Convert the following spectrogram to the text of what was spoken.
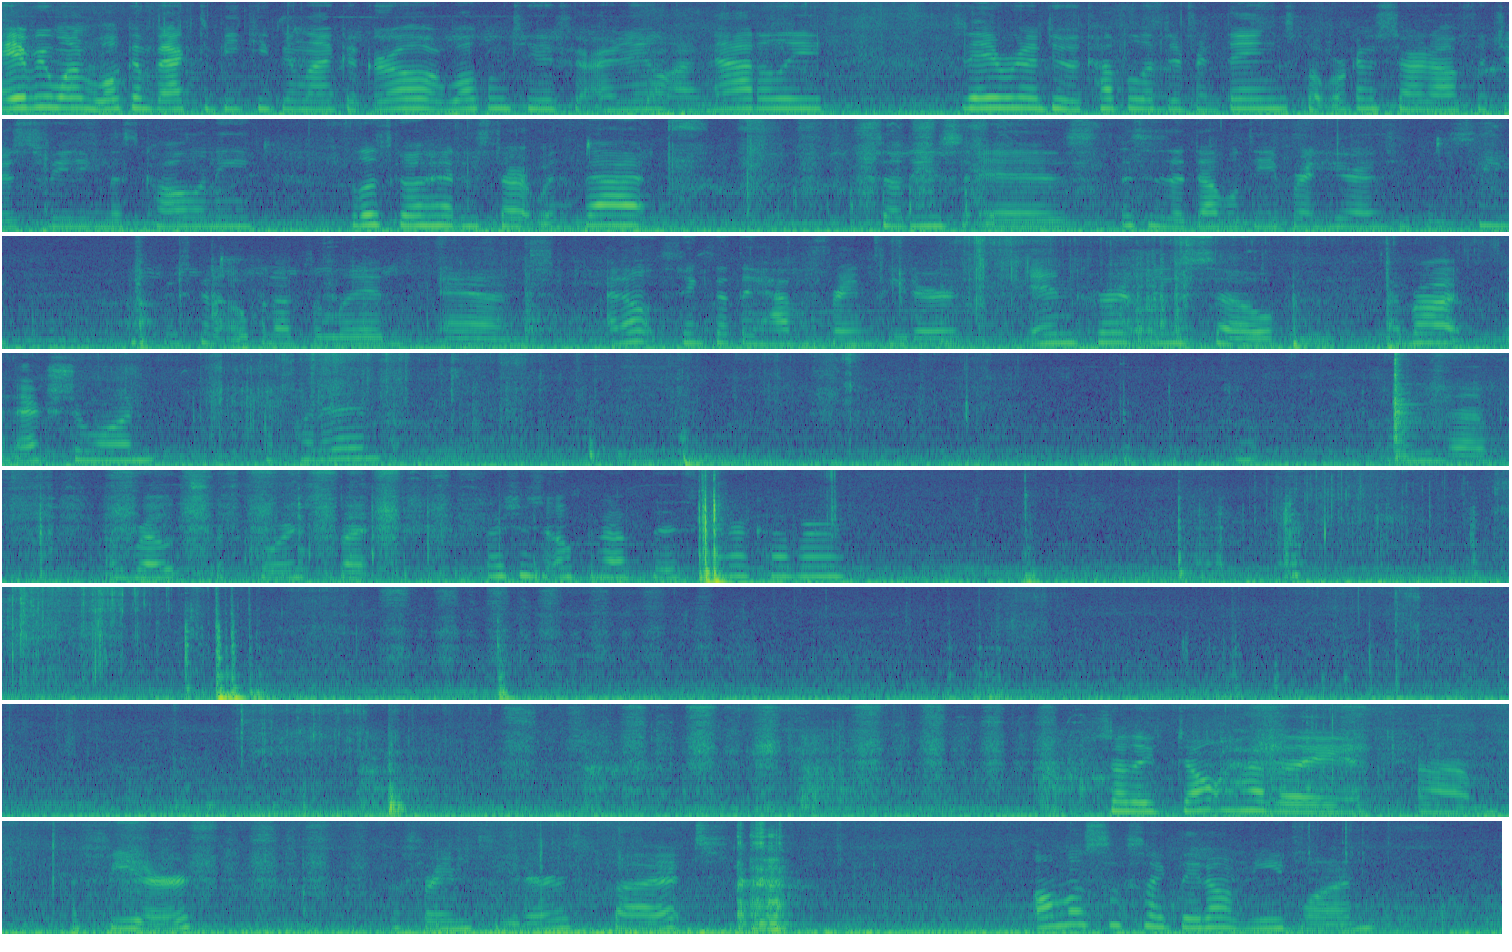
Hey everyone, welcome back to Beekeeping Like a Girl, or welcome to if you are new, I'm Natalee. Today we're going to do a couple of different things, but we're going to start off with just feeding this colony. So let's go ahead and start with that. So these is, this is a double deep right here as you can see. I'm just going to open up the lid and I don't think that they have a frame feeder in currently, so I brought an extra one to put in. A, roach, of course, but let's just open up this inner cover. So they don't have a, um, a feeder, a frame feeder, but almost looks like they don't need one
